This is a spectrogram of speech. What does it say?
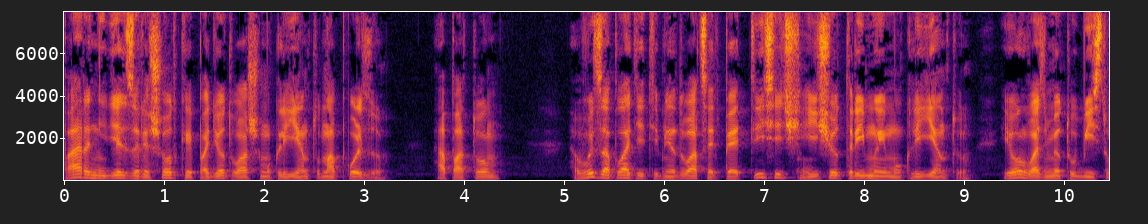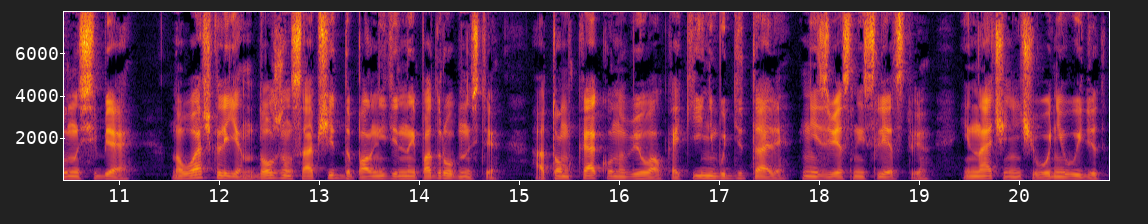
Пара недель за решеткой пойдет вашему клиенту на пользу. А потом... Вы заплатите мне 25 тысяч и еще 3 моему клиенту, и он возьмет убийство на себя. Но ваш клиент должен сообщить дополнительные подробности о том, как он убивал, какие-нибудь детали, неизвестные следствию, иначе ничего не выйдет.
